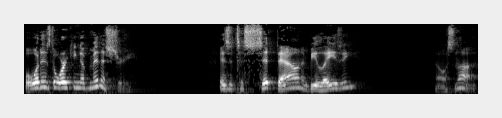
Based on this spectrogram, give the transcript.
Well, what is the working of ministry? Is it to sit down and be lazy? No, it's not.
